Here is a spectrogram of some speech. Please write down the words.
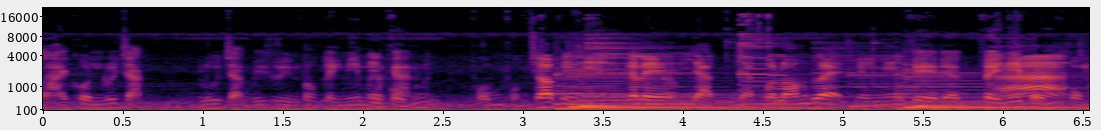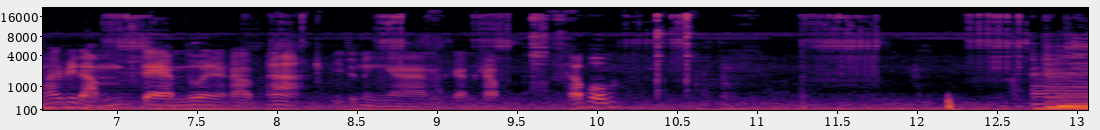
หลายคนรู้จักรู้จักวิสุรินทร์เพราะเพลงนี้เหมืเนี่อยนผกัมนผมผมชอบเพลงนี้ก็เลยครับอยากอยากมาร้องด้วยเพลงนี้โอเคเดี๋ยวเพลงนี้ผมอ่าผมให้พี่ดำแจมด้วยนะครับอ่าอีกหนึ่งงานกันครับ ครับผมเ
